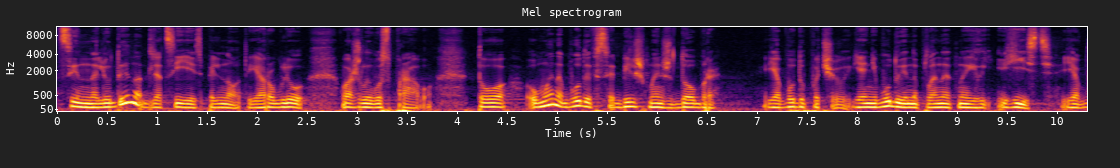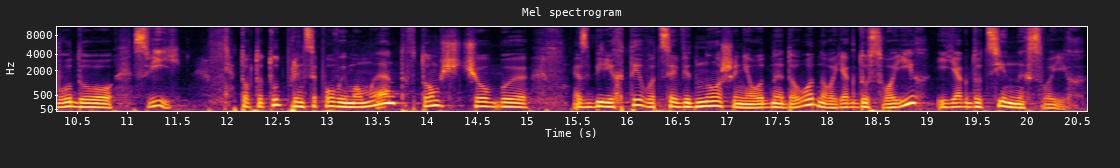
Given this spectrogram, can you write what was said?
цінна людина для цієї спільноти, я роблю важливу справу, то у мене буде все більш-менш добре. Я буду почув, я не буду інопланетний гість, я буду свій. Тобто тут принциповий момент в тому, щоб зберігти оце відношення одне до одного як до своїх і як до цінних своїх.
